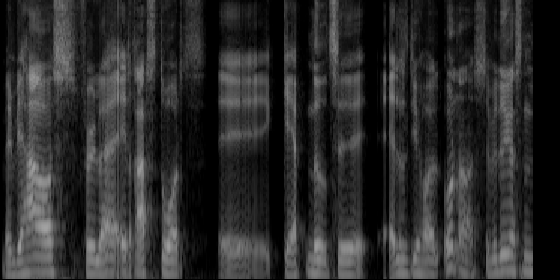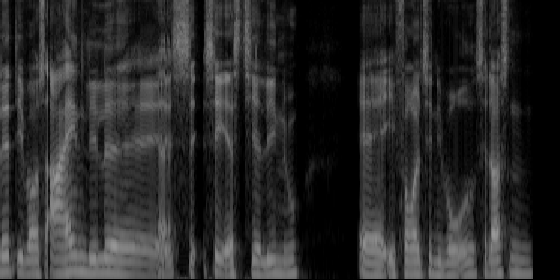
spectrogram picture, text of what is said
Men vi har også, føler jeg, et ret stort uh, gap ned til alle de hold under os. Så vi ligger sådan lidt i vores egen lille ja. CS-tier lige nu, uh, i forhold til niveauet. Så det er også sådan,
